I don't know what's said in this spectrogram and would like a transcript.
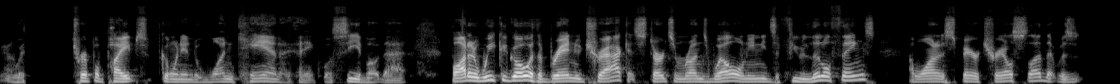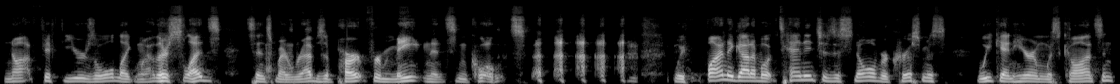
Yeah. with triple pipes going into one can, I think. We'll see about that. Bought it a week ago with a brand new track. It starts and runs well, only needs a few little things. I wanted a spare trail sled that was not 50 years old like my other sleds since my revs apart for maintenance in quotes. we finally got about 10 inches of snow over Christmas weekend here in Wisconsin.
